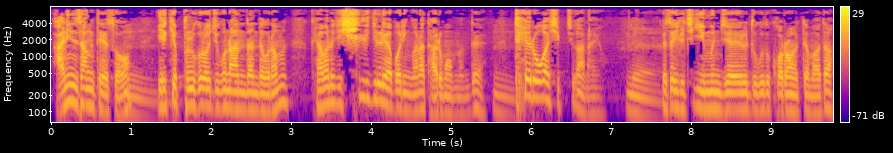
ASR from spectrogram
아닌 상태에서 음. 이렇게 불그러지고 난다는데 그러면 그야말로 이제 실기를 해버린 거나 다름없는데 음. 퇴로가 쉽지가 않아요. 네. 그래서 일찍 이 문제를 두고도 거론할 때마다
